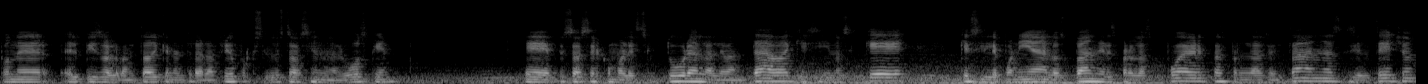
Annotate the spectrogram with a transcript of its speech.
poner el piso levantado y que no entrara frío porque lo estaba haciendo en el bosque. Eh, empezó a hacer como la estructura, la levantaba, que si no sé qué, que si le ponía los paneles para las puertas, para las ventanas, que si el techo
